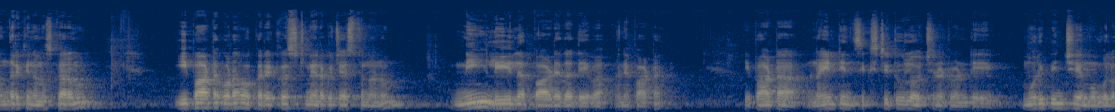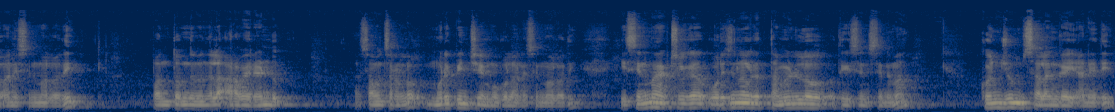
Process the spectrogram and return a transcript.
అందరికీ నమస్కారము. ఈ పాట కూడా ఒక రిక్వెస్ట్ మేరకు చేస్తున్నాను. నీ లీల పాడెద దేవ అనే పాట. ఈ పాట నైన్టీన్ సిక్స్టీ టూలో వచ్చినటువంటి మురిపించే మువ్వులు అనే సినిమాలోది. పంతొమ్మిది వందల అరవై రెండు సంవత్సరంలో మురిపించే మువ్వులు అనే సినిమాలోది. ఈ సినిమా యాక్చువల్గా ఒరిజినల్గా తమిళ్ళో తీసిన సినిమా కొంజుం సలంగై అనేది.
